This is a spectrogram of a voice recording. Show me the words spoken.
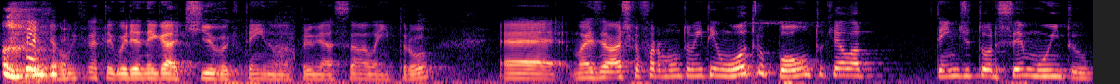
é a única categoria negativa que tem na premiação, ela entrou. É, mas eu acho que a Fórmula 1 também tem um outro ponto que ela tem de torcer muito,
